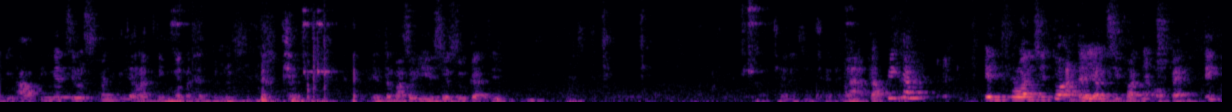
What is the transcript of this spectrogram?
jadi ultimate salesman itu ya Nabi Ultimate. Ya termasuk Yesus juga sih. Nah, tapi kan influence itu ada yang sifatnya otentik,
